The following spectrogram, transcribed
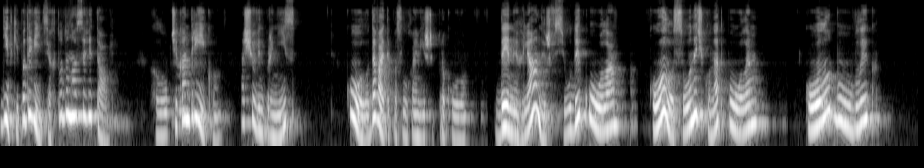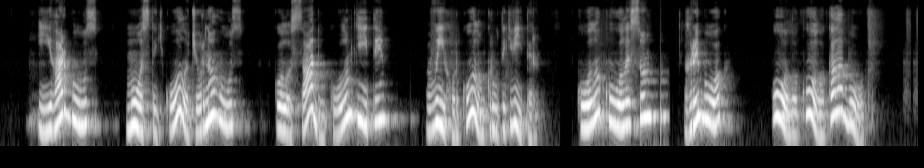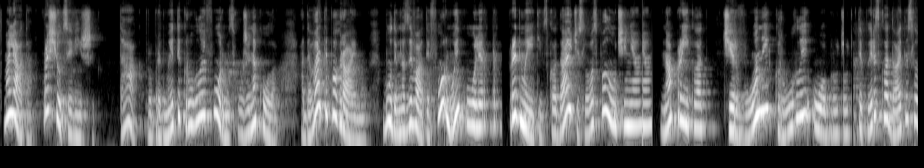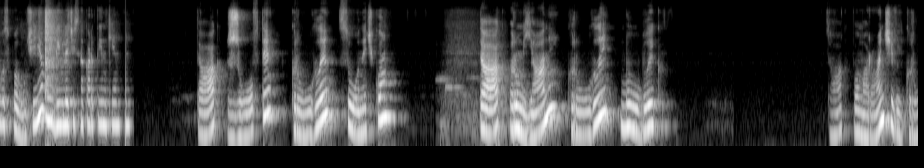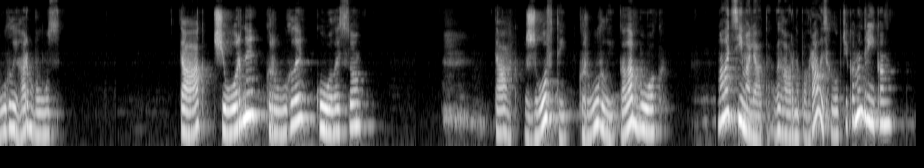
Дітки, подивіться, хто до нас завітав? Хлопчик Андрійко. А що він приніс? Коло. Давайте послухаємо віршик про коло. Де не глянеш, всюди кола. Коло сонечко над полем. Коло бублик. І гарбуз. Мостить коло чорногуз. Коло саду колом діти. Вихор колом крутить вітер. Коло колесо, грибок, коло, коло, колобок. Малята, про що це віршик? Так, про предмети круглої форми, схожі на коло. А давайте пограємо. Будемо називати форму і колір предметів, складаючи словосполучення. Наприклад, червоний круглий обруч. А тепер складайте словосполучення, ви дивлячись на картинки. Так, жовте, кругле, сонечко. Так, рум'яний, круглий бублик. Так, помаранчевий, круглий гарбуз. Так, чорне, кругле колесо. Так, жовтий, круглий колобок. Молодці малята, ви гарно пограли з хлопчиком Андрійком.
